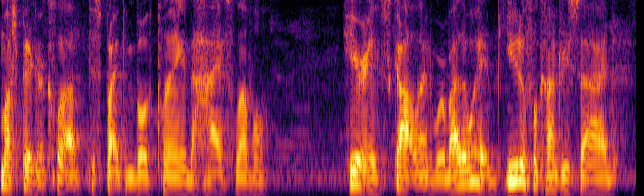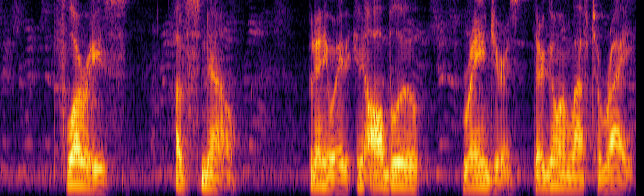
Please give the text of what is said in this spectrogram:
much bigger club, despite them both playing at the highest level here in Scotland, where, by the way, beautiful countryside, flurries of snow. But anyway, in all blue Rangers, they're going left to right.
